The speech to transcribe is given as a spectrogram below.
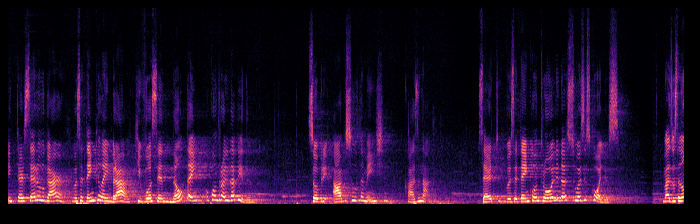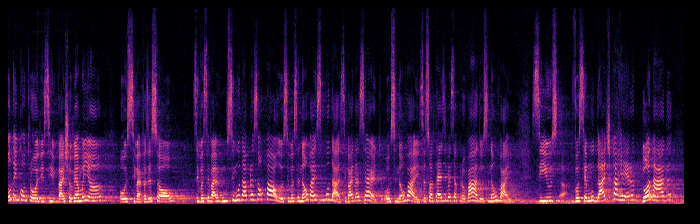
em terceiro lugar, você tem que lembrar que você não tem o controle da vida sobre absolutamente quase nada. Certo? Você tem controle das suas escolhas. Mas você não tem controle se vai chover amanhã ou se vai fazer sol, se você vai se mudar para São Paulo, ou se você não vai se mudar, se vai dar certo ou se não vai, se a sua tese vai ser aprovada ou se não vai. Se os, você mudar de carreira do nada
